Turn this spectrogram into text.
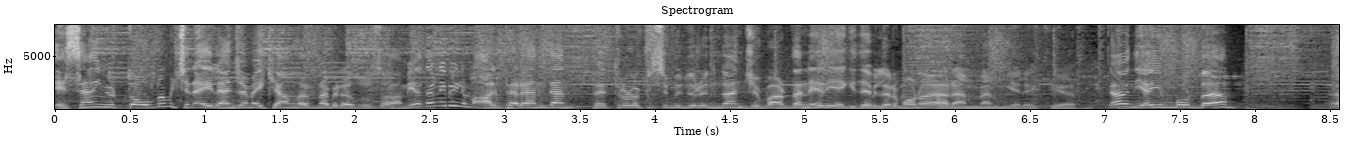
Esenyurt'ta olduğum için eğlence mekanlarına biraz uzağım. Ya da ne bileyim Alperen'den, petrol ofisi müdüründen civarda nereye gidebilirim onu öğrenmem gerekiyor. Evet yayın burada. Ee,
